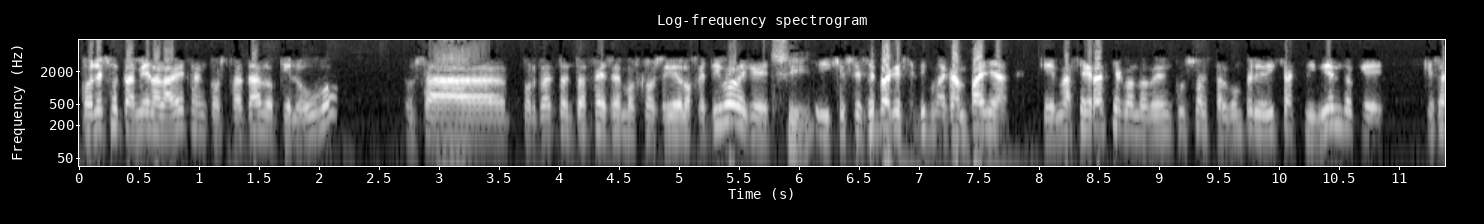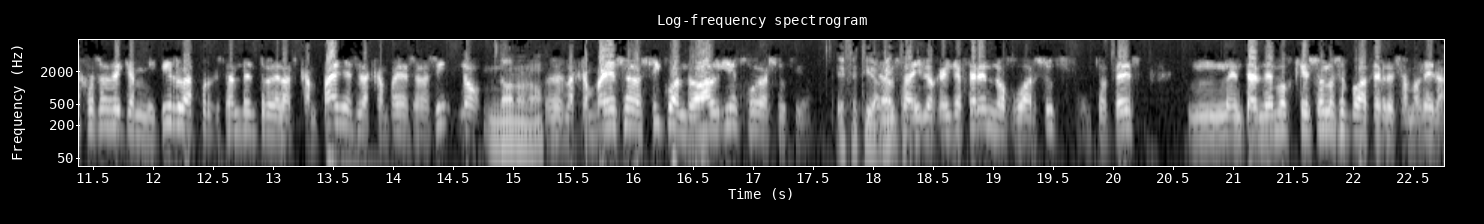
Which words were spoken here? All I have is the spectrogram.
Con eso también a la vez han constatado que lo hubo. O sea, por tanto, entonces hemos conseguido el objetivo de que y que se sepa que ese tipo de campaña, que me hace gracia cuando veo incluso hasta algún periodista escribiendo que, que esas cosas hay que admitirlas porque están dentro de las campañas y las campañas son así. No, no, no. no. Las campañas son así cuando alguien juega sucio. Efectivamente. O sea, y lo que hay que hacer es no jugar sucio. Entonces, mm, entendemos que eso no se puede hacer de esa manera.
